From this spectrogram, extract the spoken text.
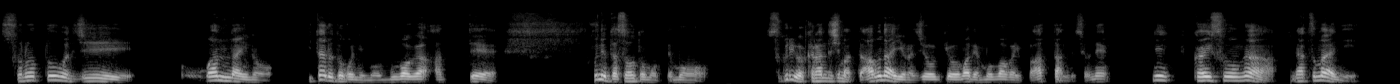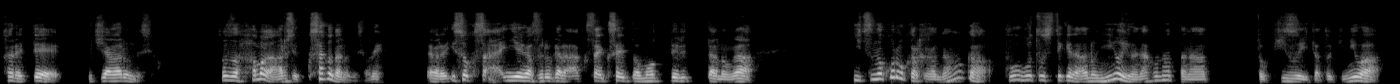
その当時、湾内の至るとこにも藻場があって、船出そうと思っても、スクリューが絡んでしまって危ないような状況までモバがいっぱいあったんですよね。で、海藻が夏前に枯れて打ち上がるんですよ。そうすると浜がある種臭くなるんですよね。だから磯臭い匂いがするから臭い臭いと思ってたのが、いつの頃からかなんか風物詩的なあの匂いがなくなったなと気づいた時には、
